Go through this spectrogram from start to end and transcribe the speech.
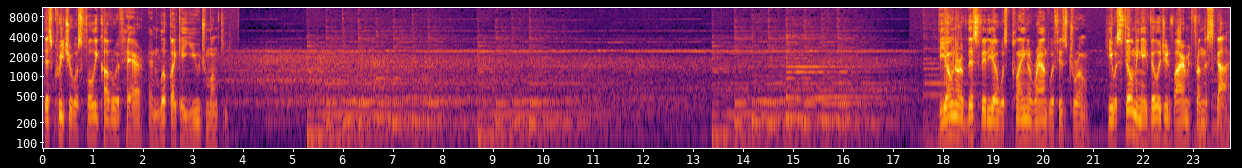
This creature was fully covered with hair and looked like a huge monkey. The owner of this video was playing around with his drone. He was filming a village environment from the sky.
